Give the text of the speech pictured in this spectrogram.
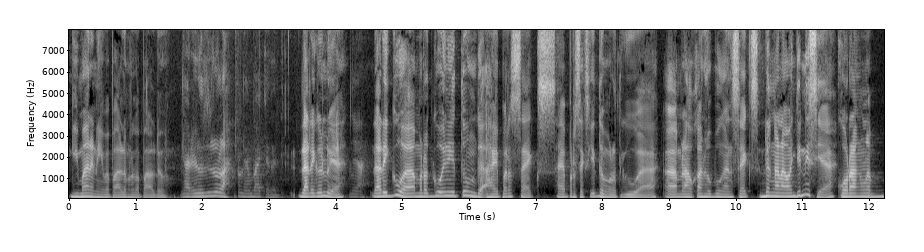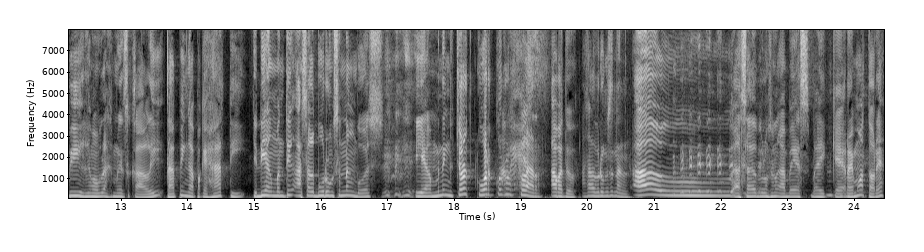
gimana nih bapak Aldo menurut bapak Aldo? Nyari dulu dulu lah yang baca tadi. Dari gue dulu ya? Ya dari gua menurut gua ini tuh nggak hypersex. Hypersex itu menurut gua eh, melakukan hubungan seks dengan lawan jenis ya. Kurang lebih 15 menit sekali tapi nggak pakai hati. Jadi yang penting asal burung seneng bos. Yang penting corot keluar keluar kelar. Apa tuh? Asal burung seneng. Oh, asal burung seneng ABS baik kayak rem motor ya.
